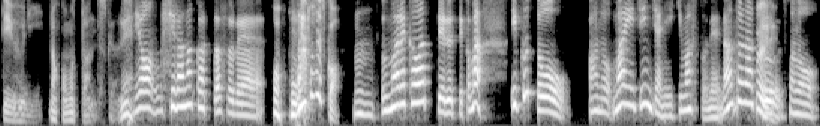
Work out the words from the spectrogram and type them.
ていうふうになんか思ったんですけどねい。や、知らなかった、それ。あ、本当ですか？うん。生まれ変わってるっていうか、まあ、行くと、あの、舞神社に行きますとね、なんとなはいく、その、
